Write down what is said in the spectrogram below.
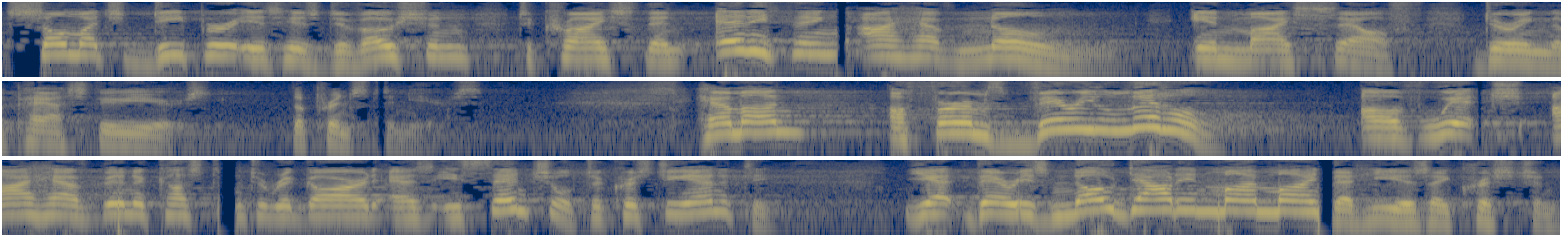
So much deeper is his devotion to Christ than anything I have known in myself during the past few years, the Princeton years. Herrmann affirms very little of which I have been accustomed to regard as essential to Christianity. Yet there is no doubt in my mind that he is a Christian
